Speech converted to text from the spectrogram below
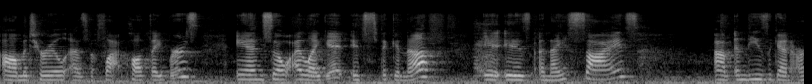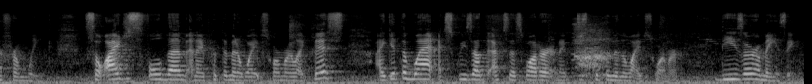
uh, material as the flat cloth diapers and so I like it. It's thick enough. It is a nice size. Um, and these again are from Wink. So I just fold them and I put them in a wipes warmer like this. I get them wet, I squeeze out the excess water and I just put them in the wipes warmer. These are amazing.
